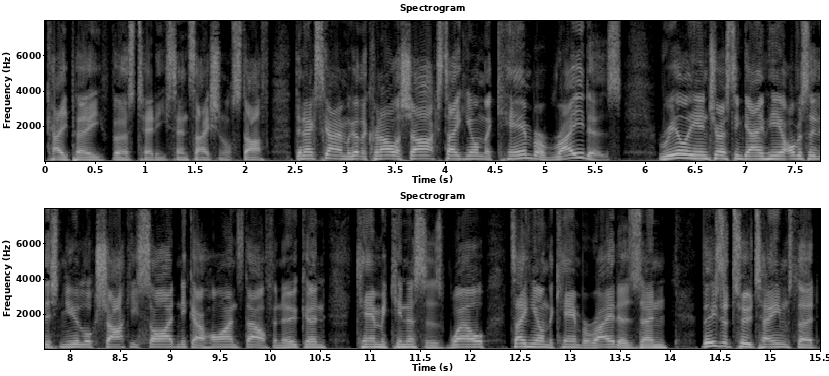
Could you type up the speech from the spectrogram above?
KP versus Teddy. Sensational stuff. The next game, we've got the Cronulla Sharks taking on the Canberra Raiders. Really interesting game here. Obviously, this new look Sharky side, Nicho Hynes, Dale Finucane, Cam McInnes as well, taking on the Canberra Raiders. And these are two teams that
